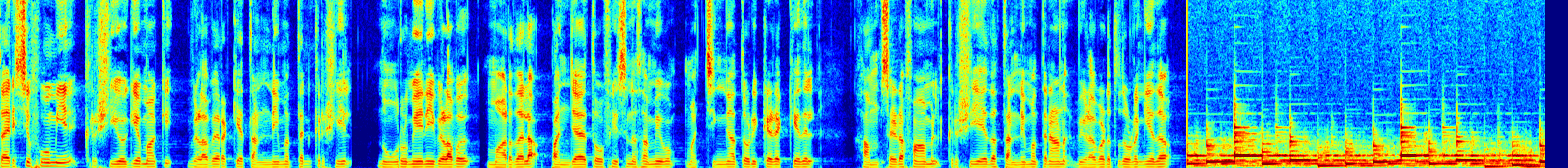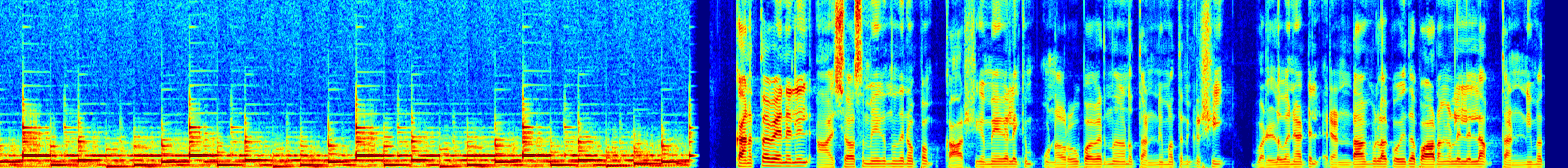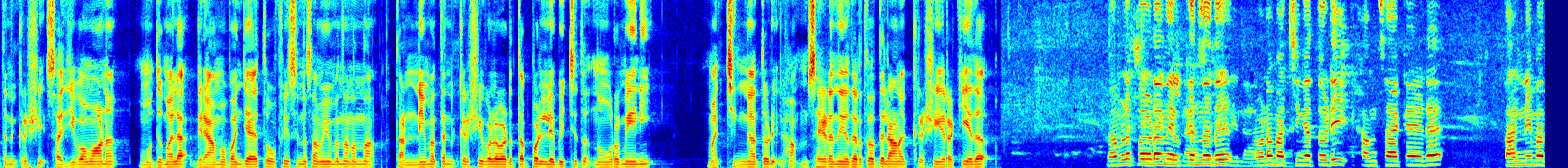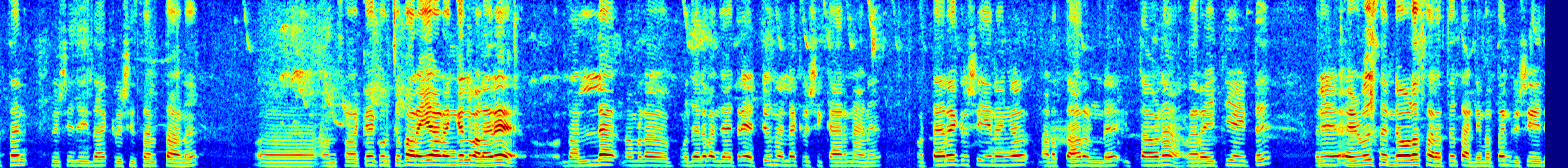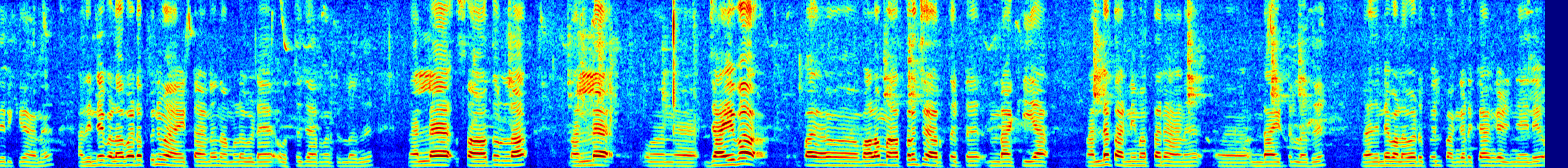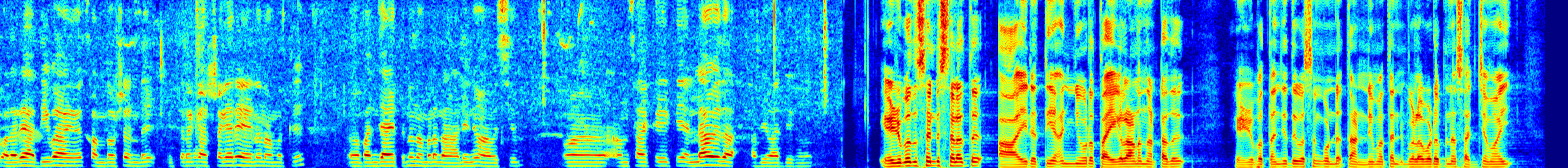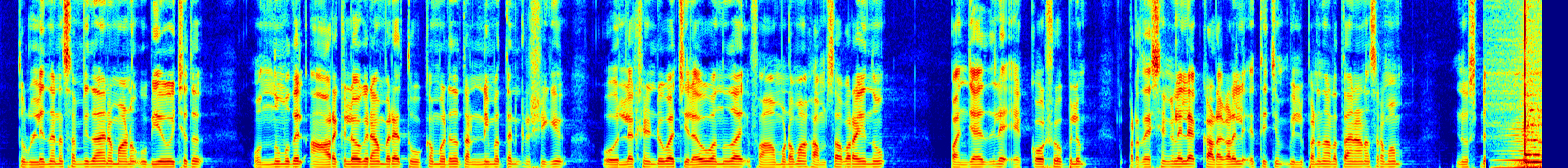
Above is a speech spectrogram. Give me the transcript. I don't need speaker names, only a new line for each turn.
തരിശുഭൂമിയെ കൃഷിയോഗ്യമാക്കി വിളവിറക്കിയ തണ്ണിമത്തൻ കൃഷിയിൽ നൂറുമേനി വിളവ് മറുതല പഞ്ചായത്ത് ഓഫീസിന് സമീപം മച്ചിങ്ങാത്തൊടി കിഴക്കേതിൽ ഹംസയുടെ ഫാമിൽ കൃഷി ചെയ്ത തണ്ണിമത്തനാണ് വിളവെടുത്തു തുടങ്ങിയത്. കനത്ത വേനലിൽ ആശ്വാസമേകുന്നതിനൊപ്പം കാർഷിക മേഖലയ്ക്കും ഉണർവ് പകരുന്നതാണ് തണ്ണിമത്തൻ കൃഷി. വള്ളുവനാട്ടിൽ രണ്ടാം വിള കൊയ്ത പാടങ്ങളിലെല്ലാം തണ്ണിമത്തൻ കൃഷി സജീവമാണ്. മുതുമല ഗ്രാമപഞ്ചായത്ത് ഓഫീസിന് സമീപം നടന്ന തണ്ണിമത്തൻ കൃഷി വിളവെടുത്തപ്പോൾ ലഭിച്ചത് നൂറുമേനി. മച്ചിങ്ങാത്തൊടി ഹംസയുടെ നേതൃത്വത്തിലാണ് കൃഷി ഇറക്കിയത്.
നമ്മളിപ്പോൾ ഇവിടെ നിൽക്കുന്നത് നമ്മുടെ മച്ചിങ്ങത്തൊടി ഹംസാക്കയുടെ തണ്ണിമത്തൻ കൃഷി ചെയ്ത കൃഷി സ്ഥലത്താണ്. ഹംസാക്കയെ കുറിച്ച് പറയുകയാണെങ്കിൽ വളരെ നല്ല നമ്മുടെ മുതല പഞ്ചായത്തിലെ ഏറ്റവും നല്ല കൃഷിക്കാരനാണ്. ഒട്ടേറെ കൃഷി ഇനങ്ങൾ നടത്താറുണ്ട്. ഇത്തവണ വെറൈറ്റി ആയിട്ട് ഒരു എഴുപത് സെന്റോളം സ്ഥലത്ത് തണ്ണിമത്തം കൃഷി ചെയ്തിരിക്കുകയാണ്. അതിന്റെ വിളവെടുപ്പിനുമായിട്ടാണ് നമ്മളിവിടെ ഒത്തുചേർന്നിട്ടുള്ളത്. നല്ല സ്വാദുള്ള നല്ല പിന്നെ ജൈവ വളം മാത്രം ചേർത്തിട്ട് ഉണ്ടാക്കിയ നല്ല തണ്ണിമത്തനാണ് ഉണ്ടായിട്ടുള്ളത്. അതിന്റെ വിളവെടുപ്പിൽ പങ്കെടുക്കാൻ കഴിഞ്ഞതിൽ വളരെ അധികമായ സന്തോഷമുണ്ട്. ഇത്തരം കർഷകരെയാണ് നമുക്ക് പഞ്ചായത്തിനും നമ്മുടെ നാടിനും ആവശ്യം അംസാക്കയ്ക്ക് എല്ലാവിധ അഭിവാദ്യങ്ങളും.
എഴുപത് സെന്റ് സ്ഥലത്ത് ആയിരത്തി അഞ്ഞൂറ് തൈകളാണ് നട്ടത്. എഴുപത്തഞ്ച് ദിവസം കൊണ്ട് തണ്ണിമത്തൻ വിളവെടുപ്പിന് സജ്ജമായി തുള്ളിനന സംവിധാനമാണ് ഉപയോഗിച്ചത്. ഒന്നു മുതൽ ആറ് കിലോഗ്രാം വരെ തൂക്കം വരുന്ന തണ്ണിമത്തൻ കൃഷിക്ക് ഒരു ലക്ഷം രൂപ ചിലവ് വന്നതായി ഫാമുടമ ഹംസ പറയുന്നു. പഞ്ചായത്തിലെ എക്കോ ഷോപ്പിലും പ്രദേശങ്ങളിലെ കടകളിൽ എത്തിച്ചും വിൽപ്പന നടത്താനാണ് ശ്രമം. News desk.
